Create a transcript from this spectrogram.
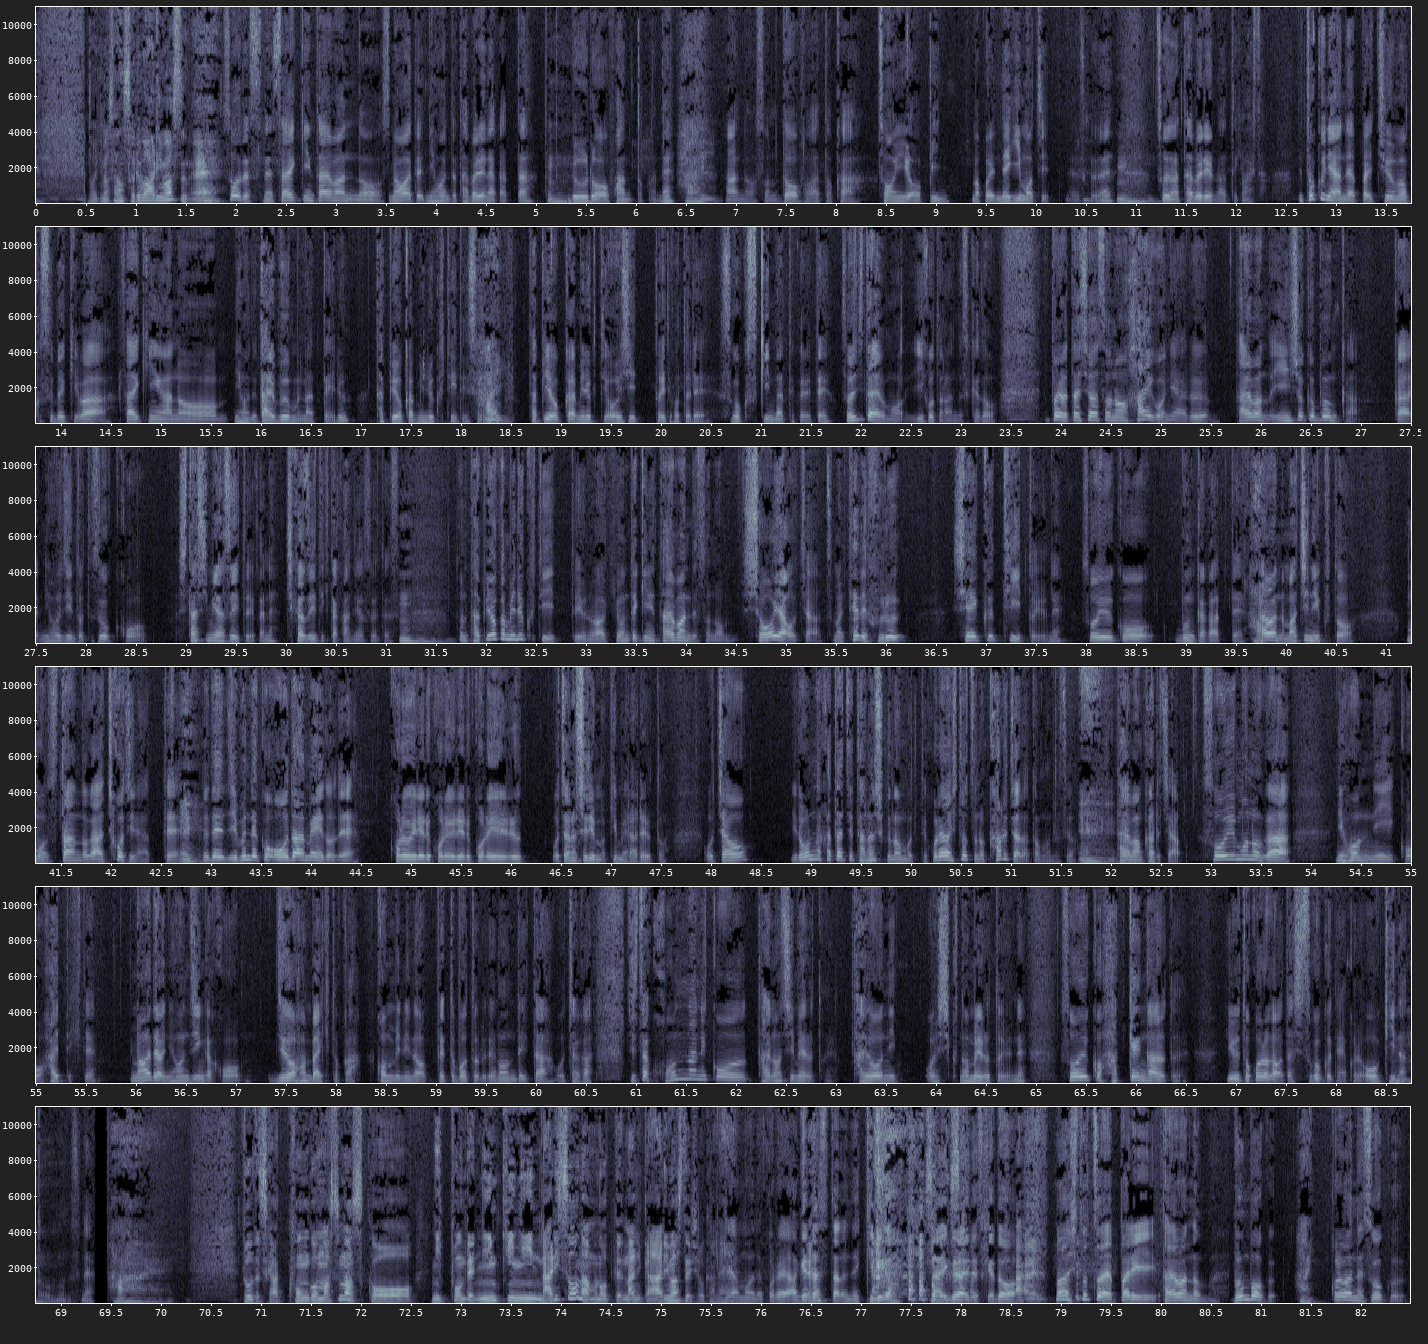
野島さん、それはありますね。そうですね。最近台湾の今まで日本で食べれなかったうんルーローファンとかね、はい。あのそのドーファーとかソンヨーピンまあ、これネギ餅ですけどね、うんそういうのが食べれるようになってきました。で特にあのやっぱり注目すべきは最近あの日本で大ブームになっているタピオカミルクティーですよね、はい。タピオカミルクティー美味しいということですごく好きになってくれてそれ自体はもういいことなんですけどやっぱり私はその背後にある台湾の飲食文化が日本人にとってすごくこう親しみやすいというかね近づいてきた感じがするんです。うんそのタピオカミルクティーっていうのは基本的に台湾でその小やお茶つまり手で振るシェイクティーというねそういうこう文化があって、はい。台湾の街に行くともうスタンドがあちこちにあって、ええ。それで自分でこうオーダーメイドでこれを入れるこれを入れるこれを入れるお茶の種類も決められると。お茶をいろんな形で楽しく飲むってこれは一つのカルチャーだと思うんですよ。ええ。台湾カルチャー。そういうものが日本にこう入ってきて今までは日本人がこう自動販売機とかコンビニのペットボトルで飲んでいたお茶が実はこんなにこう楽しめるという多様に美味しく飲めるというねそういうこう発見があるというところが私すごくねこれ大きいなと思うんですね、はいどうですか？今後ますますこう日本で人気になりそうなものって何かありますでしょうかね？いやもうねこれ上げ出せたらねキリがないぐらいですけど はい。まあ一つはやっぱり台湾の文房具。はい、これはねすごく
